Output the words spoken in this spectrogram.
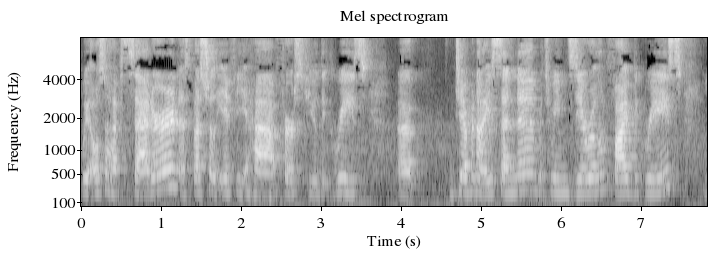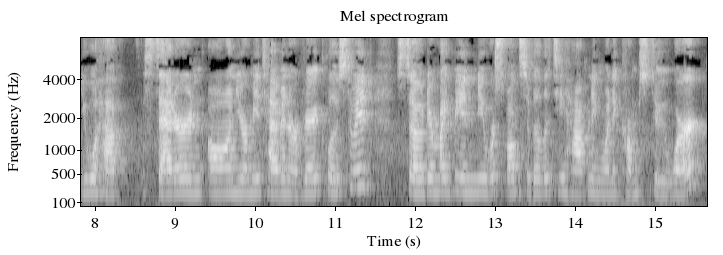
We also have Saturn, especially if you have first few degrees uh, Gemini ascendant between 0 and 5 degrees. You will have Saturn on your midheaven or very close to it. So there might be a new responsibility happening when it comes to work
